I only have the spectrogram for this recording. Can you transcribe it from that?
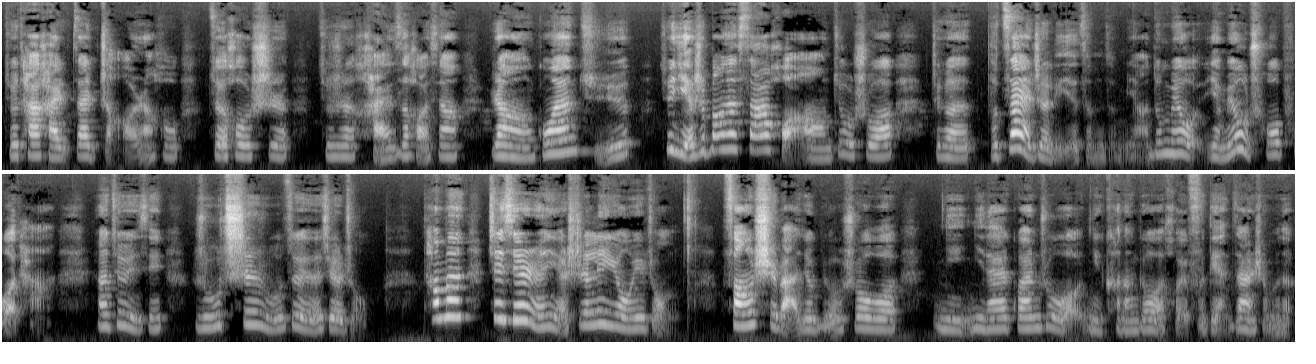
就是他还在找，然后最后是就是孩子好像让公安局就也是帮他撒谎，就是说这个不在这里怎么怎么样都没有也没有戳破他，然后就已经如痴如醉的这种，他们这些人也是利用一种方式吧，就比如说我你你来关注我，你可能给我回复点赞什么的，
